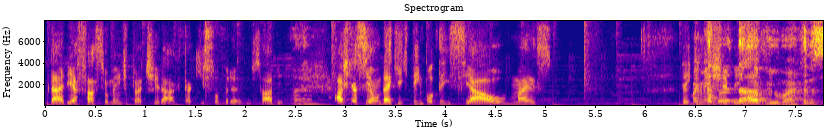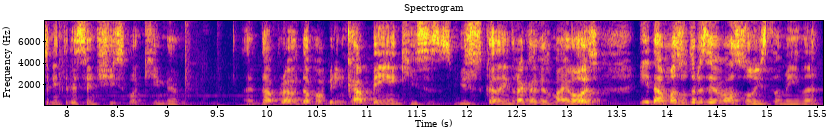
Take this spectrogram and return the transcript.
daria facilmente para tirar, que tá aqui sobrando, sabe? É. Acho que assim, é um deck que tem potencial, mas. Tem que marcador mexer dá, bem. viu? O marcador seria interessantíssimo aqui mesmo. É, dá pra, dá pra brincar bem aqui, esses bichos cada entrar cada vez maiores e dar umas outras evasões também, né?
